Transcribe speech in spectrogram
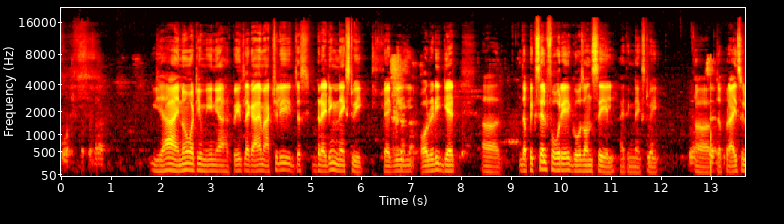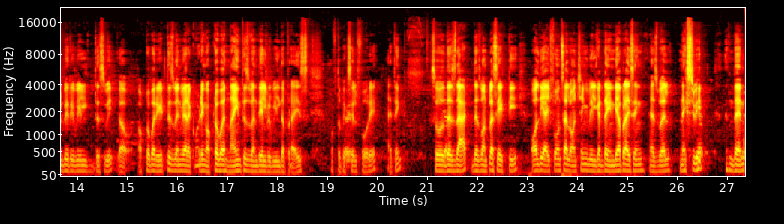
what? What's going to happen? Yeah, I know what you mean. Yeah, Harpreet. Like I am actually just dreading next week. Like we already get uh, the Pixel 4a goes on sale. I think next week. Yeah, Uh, the price will be revealed this week. Uh, October 8th is when we are recording. October 9th is when they'll reveal the price of the Pixel 4a. I think. So there's that. There's OnePlus 8T. All the iPhones are launching. We'll get the India pricing as well next week. And then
